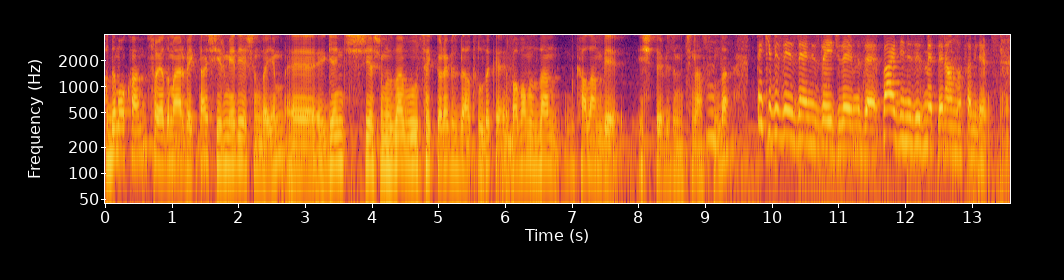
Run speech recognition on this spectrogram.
Adım Okan, soyadım Erbektaş. 27 yaşındayım. Ee, genç yaşımızda bu sektöre biz de atıldık. Ee, babamızdan kalan bir işti bizim için aslında. Peki bizi izleyen izleyicilerimize verdiğiniz hizmetleri anlatabilir misiniz?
